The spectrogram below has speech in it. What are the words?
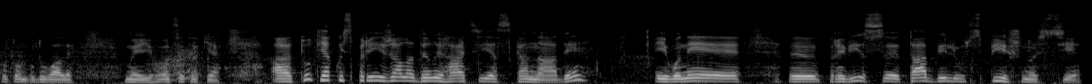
потім будували ми його. Оце таке. А тут якось приїжджала делегація з Канади, і вони е, привіз табель успішності.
